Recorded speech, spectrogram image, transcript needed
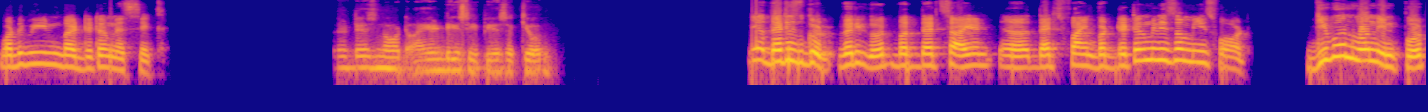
What do you mean by deterministic? It is not IND CPA secure. Yeah, that is good, very good, but that's I uh, that's fine. But determinism is what? Given one input,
